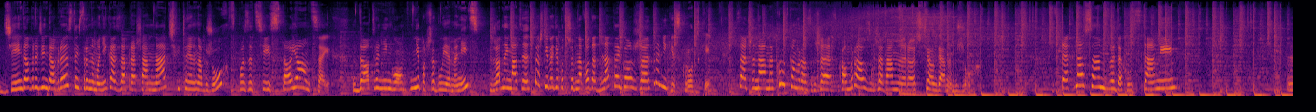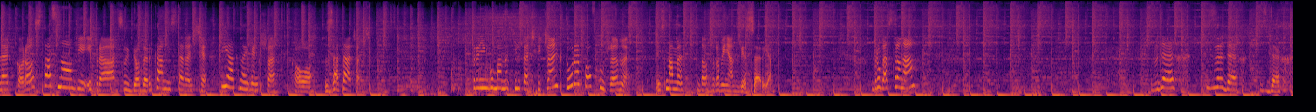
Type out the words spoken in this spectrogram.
Dzień dobry, dzień dobry. Z tej strony Monika. Zapraszam na ćwiczenie na brzuch w pozycji stojącej. Do treningu nie potrzebujemy nic, żadnej maty, też nie będzie potrzebna woda, dlatego że trening jest krótki. Zaczynamy krótką rozgrzewką, rozgrzewamy, rozciągamy brzuch. Wdech nosem, wydech ustami. Lekko rozstaw nogi i pracuj bioderkami. Staraj się jak największe koło zataczać. W treningu mamy kilka ćwiczeń, które powtórzymy, więc mamy do zrobienia dwie serie. Druga strona. Wdech, wydech, wdech,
